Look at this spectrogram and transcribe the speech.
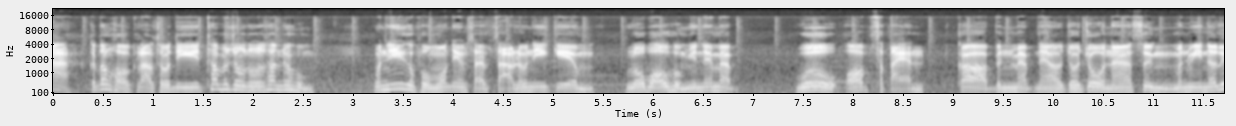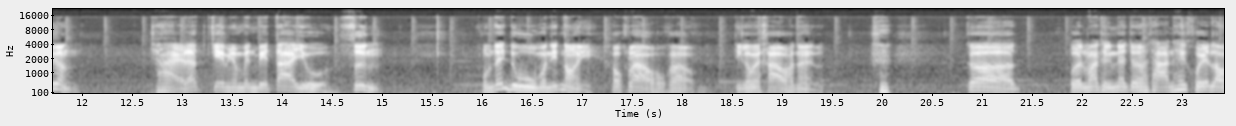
อะก็ต้องขอกล่าวสวัสดีท่านผู้ชมทุกท่านด้วยผม วันนี้กับผมมอสเอ็มสายสามแล้ววันนี้เกมโรบอกว่ผมอยินในแมป World of Stand ก็เป็นแมปแนวโจโจ้นะ ซึ่งมันมีเนื้อเรื่อง ใช่แล้วเกมยังเป็นเบต้าอยู่ ซึ่ง ผมได้ดูมานิดหน่อยคร่าวๆคร่าวๆจริงก็ไม่คร่าวเท่าไหร่หรอกก็เปิดมาถึงเนี่ยจนทานให้เควสเรา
